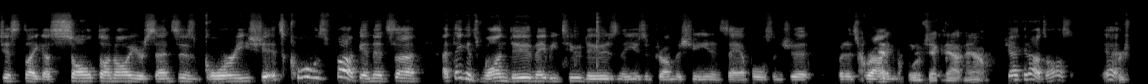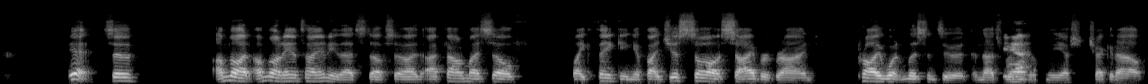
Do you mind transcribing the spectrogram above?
just like assault on all your senses, gory shit. It's cool as fuck. And it's uh, I think it's one dude, maybe two dudes, and they use a drum machine and samples and shit. But it's grind. gonna check it out now Check it out. It's awesome. Yeah. For Yeah. So I'm not I'm not anti any of that stuff. So I, I found myself like thinking if I just saw a cyber grind, probably wouldn't listen to it, and that's wrong Yeah. with me. I should check it out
